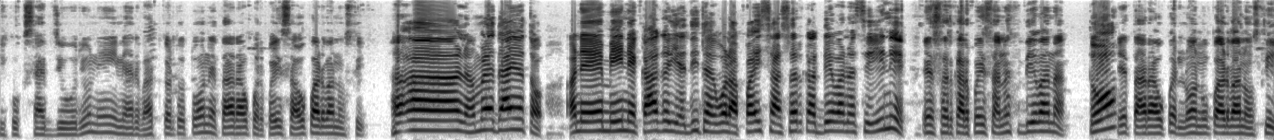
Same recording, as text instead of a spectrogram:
એ કોઈક સાહેબ જેવો રહ્યો ને એને વાત કરતો તો ને તારા ઉપર પૈસા ઉપાડવાનું છે. હા હમણાં જ આવ્યો તો. અને મેં એને કાગળિયા દીધા ઓલા પૈસા સરકાર દેવાના છે એને? એ સરકાર પૈસા નથી દેવાના. તો? એ તારા ઉપર લોન ઉપાડવાનો છે.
